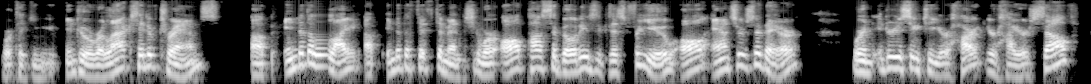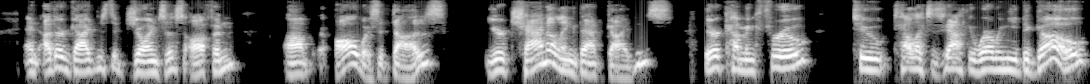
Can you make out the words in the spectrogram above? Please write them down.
We're taking you into a relaxative trance, up into the light, up into the fifth dimension, where all possibilities exist for you. All answers are there. We're introducing to your heart, your higher self, and other guidance that joins us often, um, always it does. You're channeling that guidance. They're coming through to tell us exactly where we need to go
